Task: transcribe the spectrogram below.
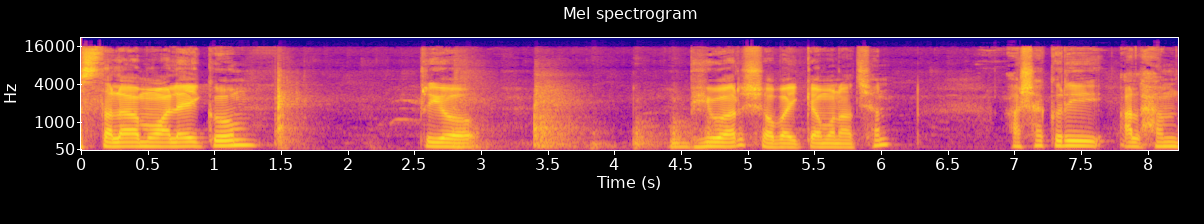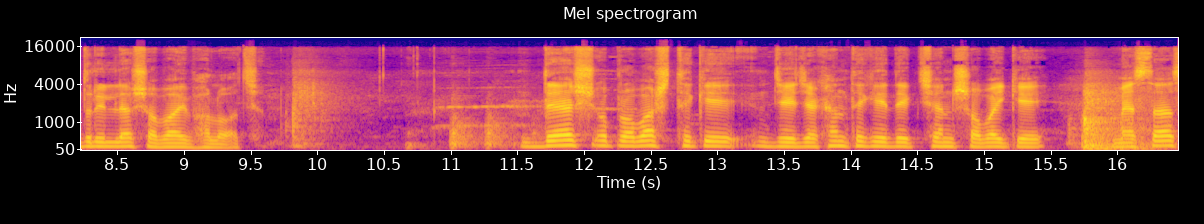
আসসালামু আলাইকুম। প্রিয় ভিউয়ার, সবাই কেমন আছেন? আশা করি আলহামদুলিল্লাহ সবাই ভালো আছেন। দেশ ও প্রবাস থেকে যে যেখান থেকে দেখছেন সবাইকে মেসাজ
